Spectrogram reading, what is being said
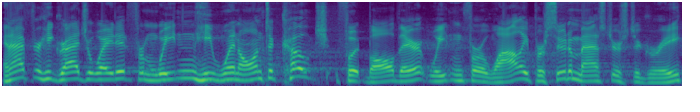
And after he graduated from Wheaton, he went on to coach football there at Wheaton for a while. He pursued a master's degree,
